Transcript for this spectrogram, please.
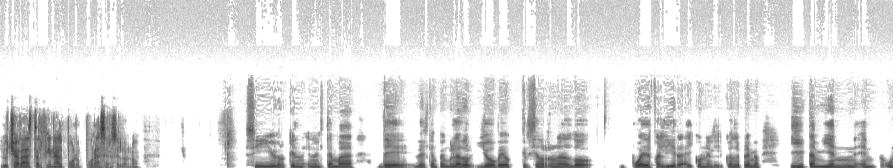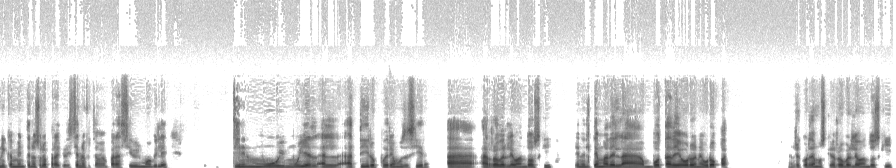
luchará hasta el final por, por hacérselo, ¿no? Sí, yo creo que en, el tema de, del campeón goleador, yo veo que Cristiano Ronaldo puede salir ahí con el, con el premio y también únicamente no solo para Cristiano, sino también para Ciro Inmóvil, tienen muy, muy al, a tiro, podríamos decir, a, a Robert Lewandowski en el tema de la bota de oro en Europa. Recordemos que Robert Lewandowski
